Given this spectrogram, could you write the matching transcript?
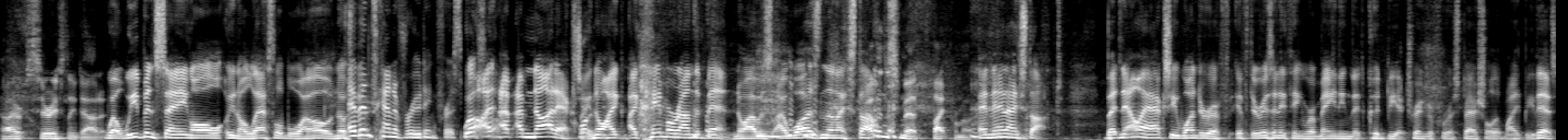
I seriously doubt it. Well, we've been saying all you know last little while. Oh no, Evan's special. kind of rooting for a special. Well, I, I, I'm not actually. No, I, I came around the bend. No, I was I was, and then I stopped. Evan Smith, fight promoter. And then I stopped. But now I actually wonder if, if there is anything remaining that could be a trigger for a special, it might be this.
